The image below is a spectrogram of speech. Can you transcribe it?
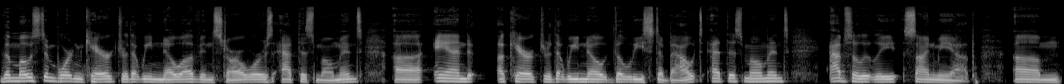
the most important character that we know of in Star Wars at this moment, uh, and a character that we know the least about at this moment, absolutely sign me up. Um,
